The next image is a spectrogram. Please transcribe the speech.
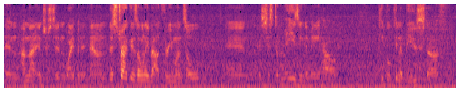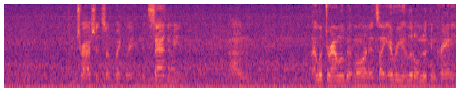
and I'm not interested in wiping it down. This truck is only about three months old, and it's just amazing to me how people can abuse stuff and trash it so quickly. It's sad to me. Um, I looked around a little bit more, and it's like every little nook and cranny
